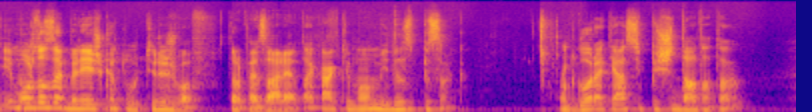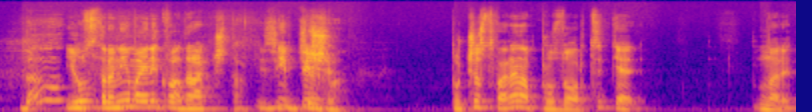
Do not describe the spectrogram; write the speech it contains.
И може да забележиш, като отидеш в трапезарията, как имам един списък. Отгоре тя си пише датата. Да, и отстрани има едни квадратчета. И, и пише. Почувстване на прозорци, тя, нали,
